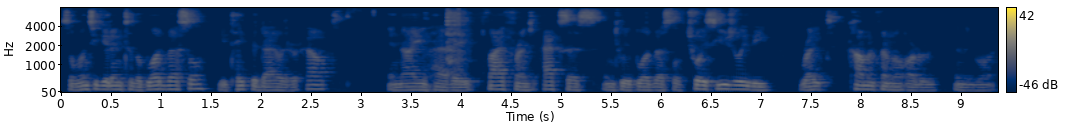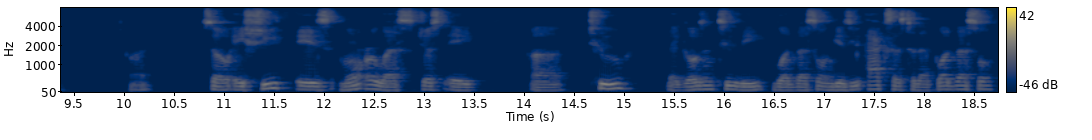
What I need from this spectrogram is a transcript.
so once you get into the blood vessel, you take the dilator out, and now you have a 5 French access into a blood vessel of choice, usually the right common femoral artery in the groin. All right? So a sheath is more or less just a uh, tube that goes into the blood vessel and gives you access to that blood vessel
